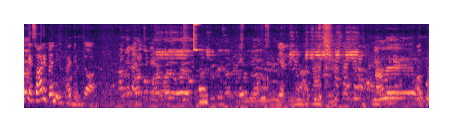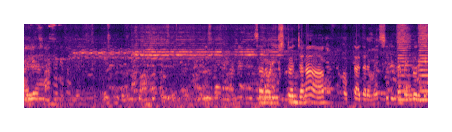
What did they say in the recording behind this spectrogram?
ಓಕೆ ಸಾರಿ ಬನ್ನಿ. ಆಯ್ತು. ಸೊ ನೋಡಿ, ಇಷ್ಟೊಂದು ಜನ ಹೋಗ್ತಾ ಇದ್ದಾರೆ ಮೈಸೂರಿಂದ ಬೆಂಗಳೂರಿಗೆ.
